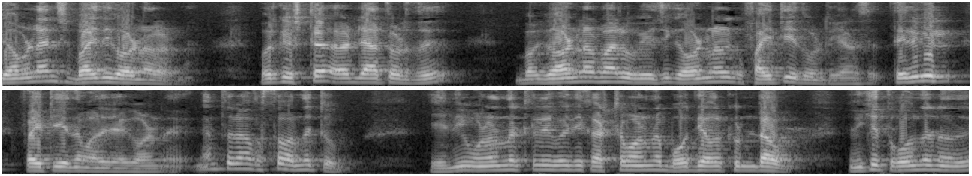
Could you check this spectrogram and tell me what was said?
ഗവർണൻസ് ബൈ ദി ഗവർണറാണ്. അവർക്ക് ഇഷ്ടമില്ലാത്തടത്ത് ഗവർണർമാരെ ഉപയോഗിച്ച് ഗവർണർക്ക് ഫൈറ്റ് ചെയ്തുകൊണ്ടിരിക്കുകയാണ്. തെരുവിൽ ഫൈറ്റ് ചെയ്യുന്ന മാതിരിയാണ് ഗവർണർ. അങ്ങനത്തെ ഒരു അവസ്ഥ വന്നിട്ടും ഇനി ഉണർന്നിട്ടില്ല വലിയ കഷ്ടമാണെന്ന ബോധ്യം അവർക്കുണ്ടാവും. എനിക്ക് തോന്നുന്നത്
